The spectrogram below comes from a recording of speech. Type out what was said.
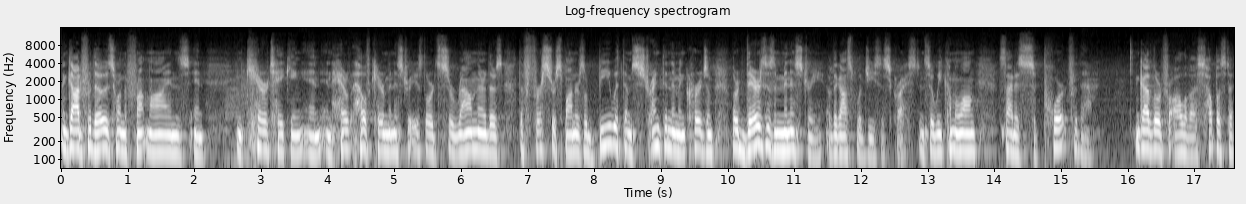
And God, for those who are on the front lines and and caretaking and, and healthcare ministries. Lord, surround there those the first responders. Lord, be with them, strengthen them, encourage them. Lord, theirs is a ministry of the gospel of Jesus Christ. And so we come alongside as support for them. And God, Lord, for all of us, help us to,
